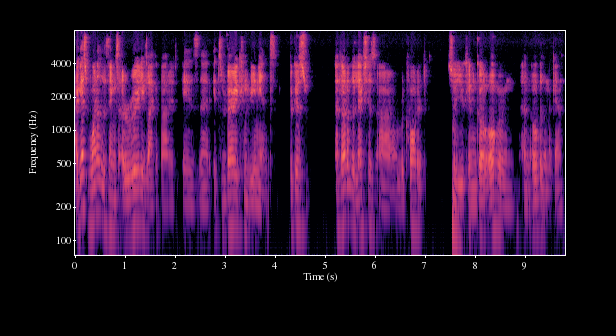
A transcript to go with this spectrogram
I guess one of the things I really like about it is that it's very convenient because a lot of the lectures are recorded, so Mm. you can go over and, and over them again.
